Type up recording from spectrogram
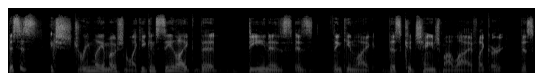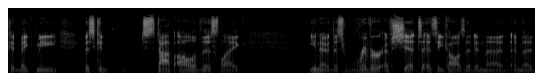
this is extremely emotional. Like you can see, like that Dean is is thinking like this could change my life, like or this could make me, this could stop all of this, like you know this river of shit as he calls it in the in the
